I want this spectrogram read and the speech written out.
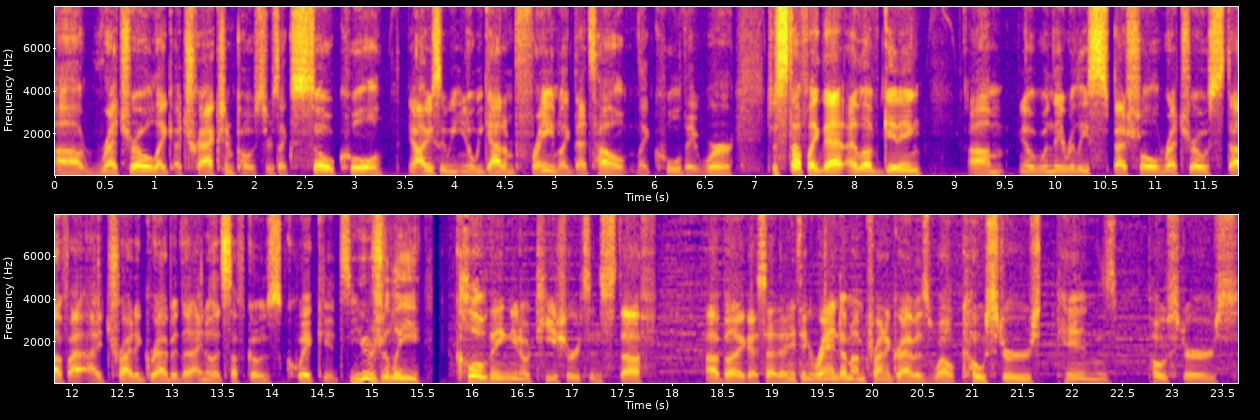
uh, retro like attraction posters, like so cool. You know, obviously we you know we got them framed, like that's how like cool they were. Just stuff like that I love getting. Um, you know, when they release special retro stuff, I, I, try to grab it. That I know that stuff goes quick. It's usually clothing, you know, T-shirts and stuff. Uh, but like I said, anything random, I'm trying to grab as well. Coasters, pins, posters,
